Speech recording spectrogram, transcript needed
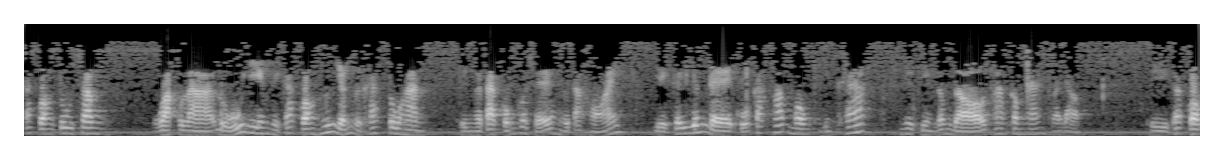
các con tu xong hoặc là đủ duyên thì các con hướng dẫn người khác tu hành thì người ta cũng có thể người ta hỏi về cái vấn đề của các pháp môn thiền khác như thiền đông độ tham công án thoại đầu thì các con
